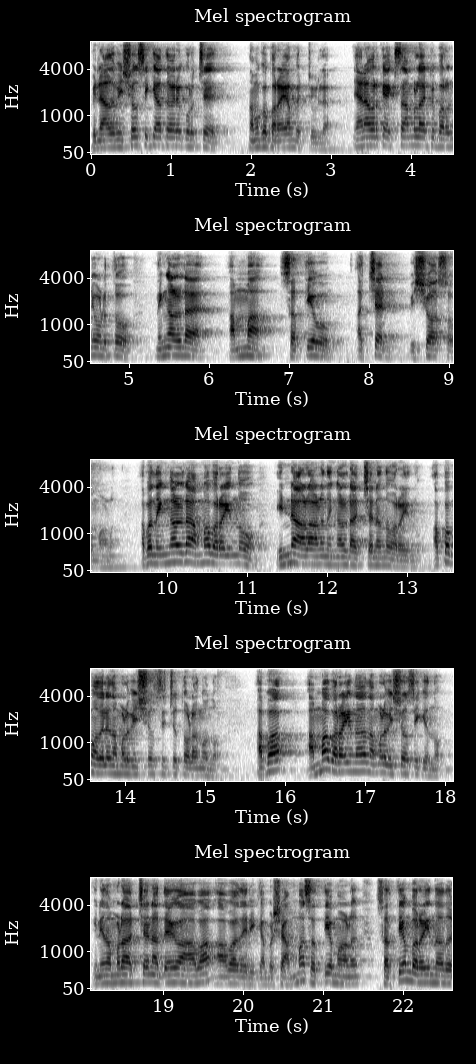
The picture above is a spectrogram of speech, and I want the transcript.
പിന്നെ അത് വിശ്വസിക്കാത്തവരെ കുറിച്ച് നമുക്ക് പറയാൻ പറ്റില്ല ഞാൻ അവർക്ക് എക്സാമ്പിളായിട്ട് പറഞ്ഞു കൊടുത്തു നിങ്ങളുടെ അമ്മ സത്യവും അച്ഛൻ വിശ്വാസവുമാണ്. അപ്പോൾ നിങ്ങളുടെ അമ്മ പറയുന്നു ഇന്ന ആളാണ് നിങ്ങളുടെ അച്ഛൻ എന്ന് പറയുന്നു. അപ്പോൾ മുതൽ നമ്മൾ വിശ്വസിച്ച് തുടങ്ങുന്നു. അപ്പോൾ അമ്മ പറയുന്നത് നമ്മൾ വിശ്വസിക്കുന്നു. ഇനി നമ്മുടെ അച്ഛൻ അദ്ദേഹം ആവാം ആവാതിരിക്കാം. പക്ഷെ അമ്മ സത്യമാണ്. സത്യം പറയുന്നത്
